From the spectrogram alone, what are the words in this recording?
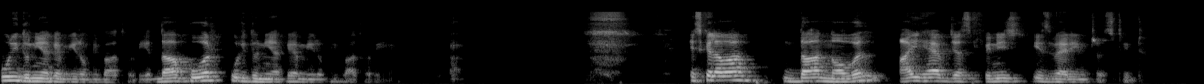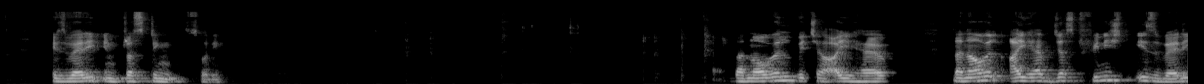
पूरी दुनिया के अमीरों की बात हो रही है। द पुअर पूरी दुनिया के अमीरों की बात हो रही है। इसके अलावा, the novel I have just finished is very interested is very interesting sorry the novel which I have the novel I have just finished is very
